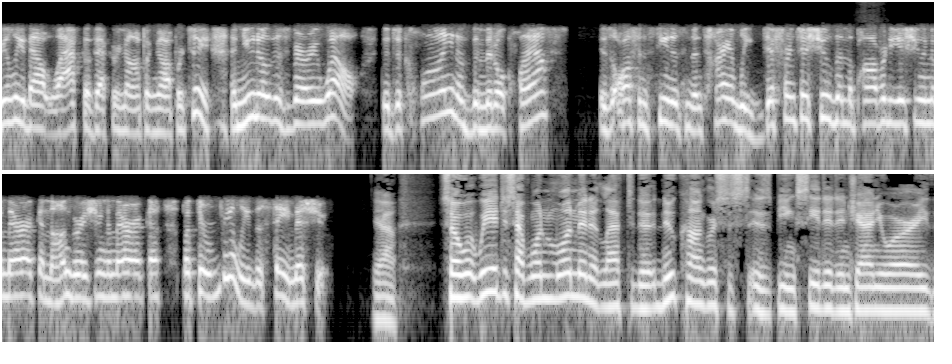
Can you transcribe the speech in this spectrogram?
really about lack of economic opportunity. And you know this very well. The decline of the middle class is often seen as an entirely different issue than the poverty issue in America and the hunger issue in America, but they're really the same issue. Yeah. So we just have one one minute left. The new Congress is, is being seated in January.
